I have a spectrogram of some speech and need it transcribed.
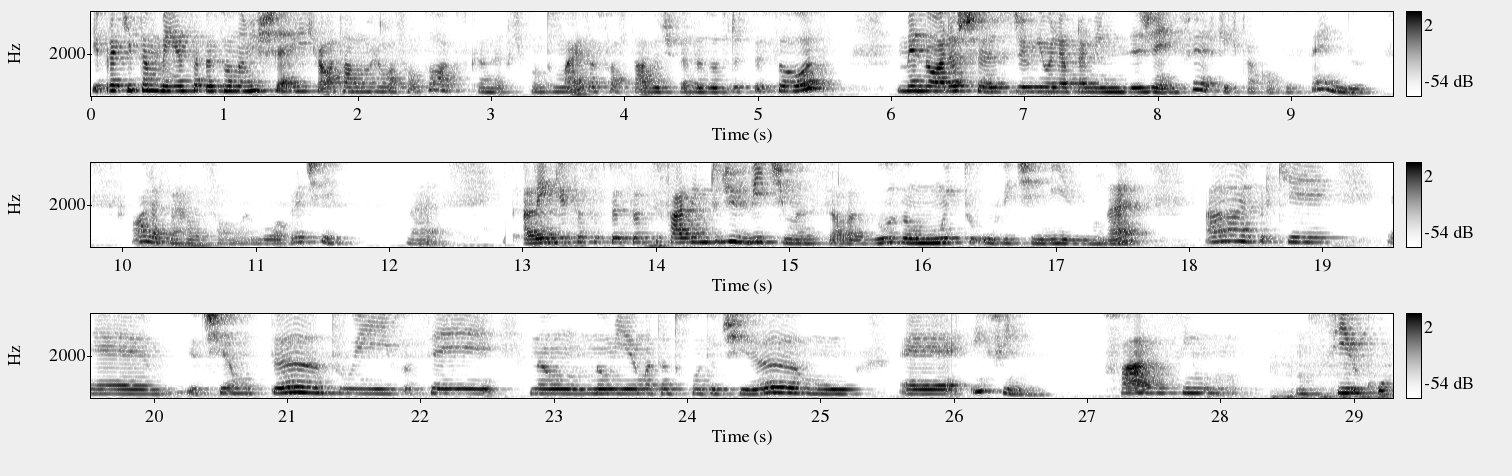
e para que também essa pessoa não enxergue que ela tá numa relação tóxica, né? Porque quanto mais afastado eu tiver das outras pessoas, menor a chance de alguém olhar para mim e dizer: Jennifer, o que que tá acontecendo? Olha, essa relação não é boa para ti, né? Além disso, essas pessoas se fazem muito de vítimas, elas usam muito o vitimismo, né? Ah, porque é, eu te amo tanto e você não, não me ama tanto quanto eu te amo. É, enfim, faz assim um, um circo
